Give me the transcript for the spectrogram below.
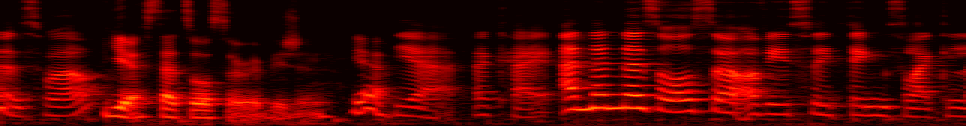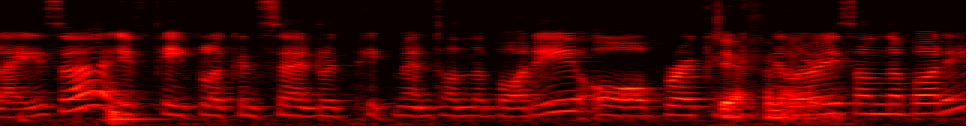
as well? Yes, that's also revision. Yeah. Yeah, okay. And then there's also obviously things like laser if people are concerned with pigment on the body or broken Definitely. capillaries on the body.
